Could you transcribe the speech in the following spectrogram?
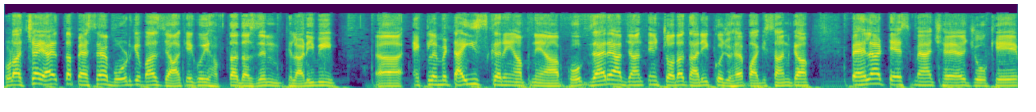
थोड़ा अच्छा यार, इतना पैसा है बोर्ड के पास जाके कोई हफ़्ता, दस दिन खिलाड़ी भी एक्लेमेटाइज करें अपने आप को। ज़ाहिर है आप जानते हैं, चौदह तारीख को जो है पाकिस्तान का पहला टेस्ट मैच है जो कि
